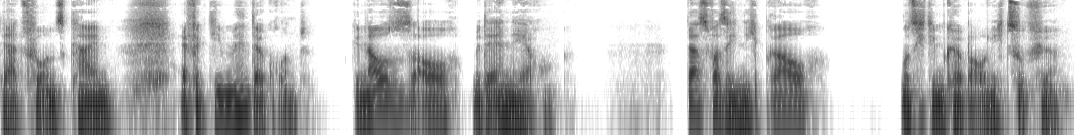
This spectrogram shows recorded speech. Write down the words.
der hat für uns keinen effektiven Hintergrund. Genauso ist es auch mit der Ernährung. Das, was ich nicht brauche, muss ich dem Körper auch nicht zuführen.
